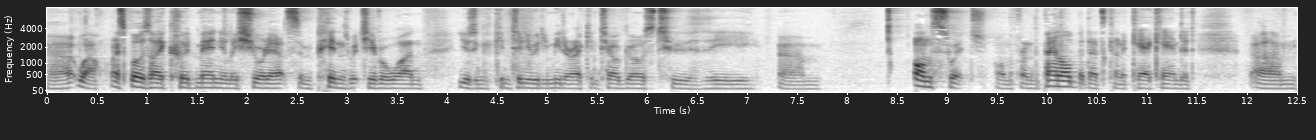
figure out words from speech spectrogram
Uh, well, I suppose I could manually short out some pins, whichever one, using a continuity meter I can tell goes to the um, on switch on the front of the panel, but that's kind of cack-handed. Um,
